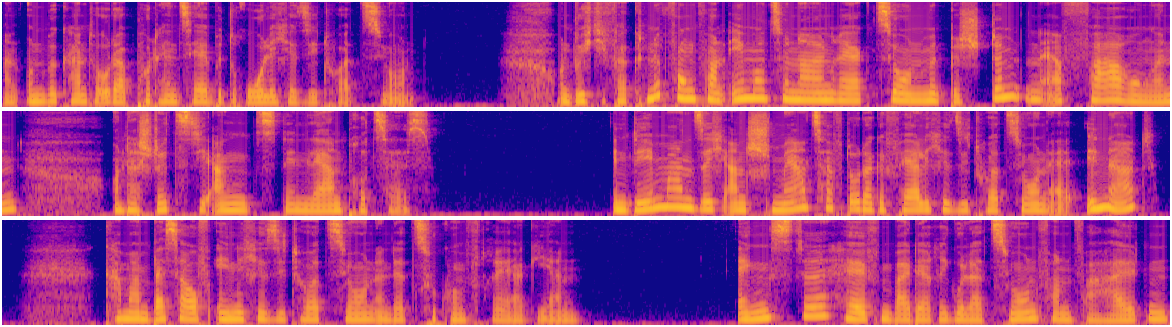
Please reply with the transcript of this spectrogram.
an unbekannte oder potenziell bedrohliche Situationen. Und durch die Verknüpfung von emotionalen Reaktionen mit bestimmten Erfahrungen unterstützt die Angst den Lernprozess. Indem man sich an schmerzhafte oder gefährliche Situationen erinnert, kann man besser auf ähnliche Situationen in der Zukunft reagieren. Ängste helfen bei der Regulation von Verhalten,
